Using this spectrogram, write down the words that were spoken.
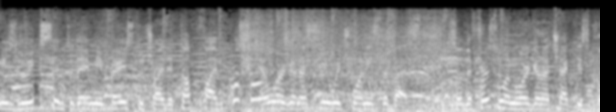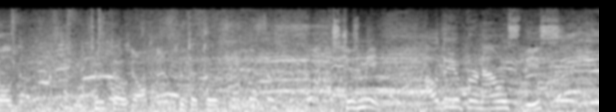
Name is Luis, and today I'm in Paris to try the top five, and we're gonna see which one is the best. So the first one we're gonna check is called Tuto. Tuto. Excuse me. How do you pronounce this?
